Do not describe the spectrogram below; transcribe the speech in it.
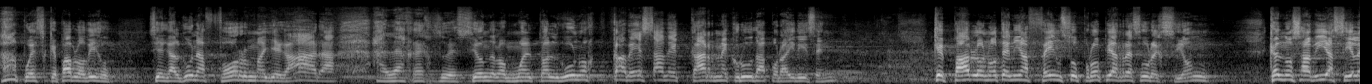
Ah, pues que Pablo dijo, si en alguna forma llegara a la resurrección de los muertos, algunos cabezas de carne cruda, por ahí dicen, que Pablo no tenía fe en su propia resurrección. Que él no sabía si él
